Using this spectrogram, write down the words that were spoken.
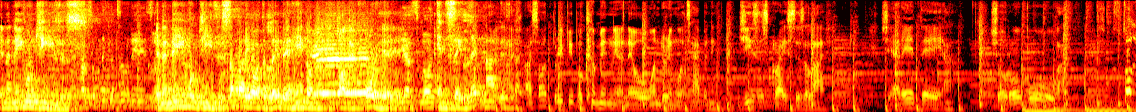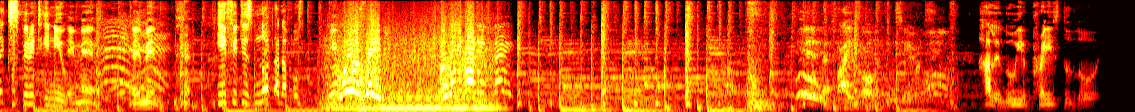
In the name of Jesus. Katika jina la Yesu. In the name of Jesus. Somebody ought to lay their hand on their, on their forehead Yes, Lord. and say, Let not this. I, I saw three people come in there and they were wondering what's happening. Jesus Christ is alive. Sharete, ah, shoropo, ah. apostolic spirit in you. Amen. Amen. If it is not an apostle, He will Fire falling. Hallelujah. Praise the Lord.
